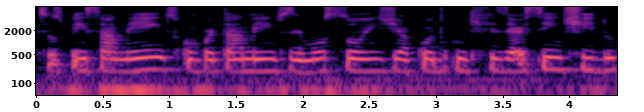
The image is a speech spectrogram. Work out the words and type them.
seus pensamentos, comportamentos, emoções de acordo com o que fizer sentido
